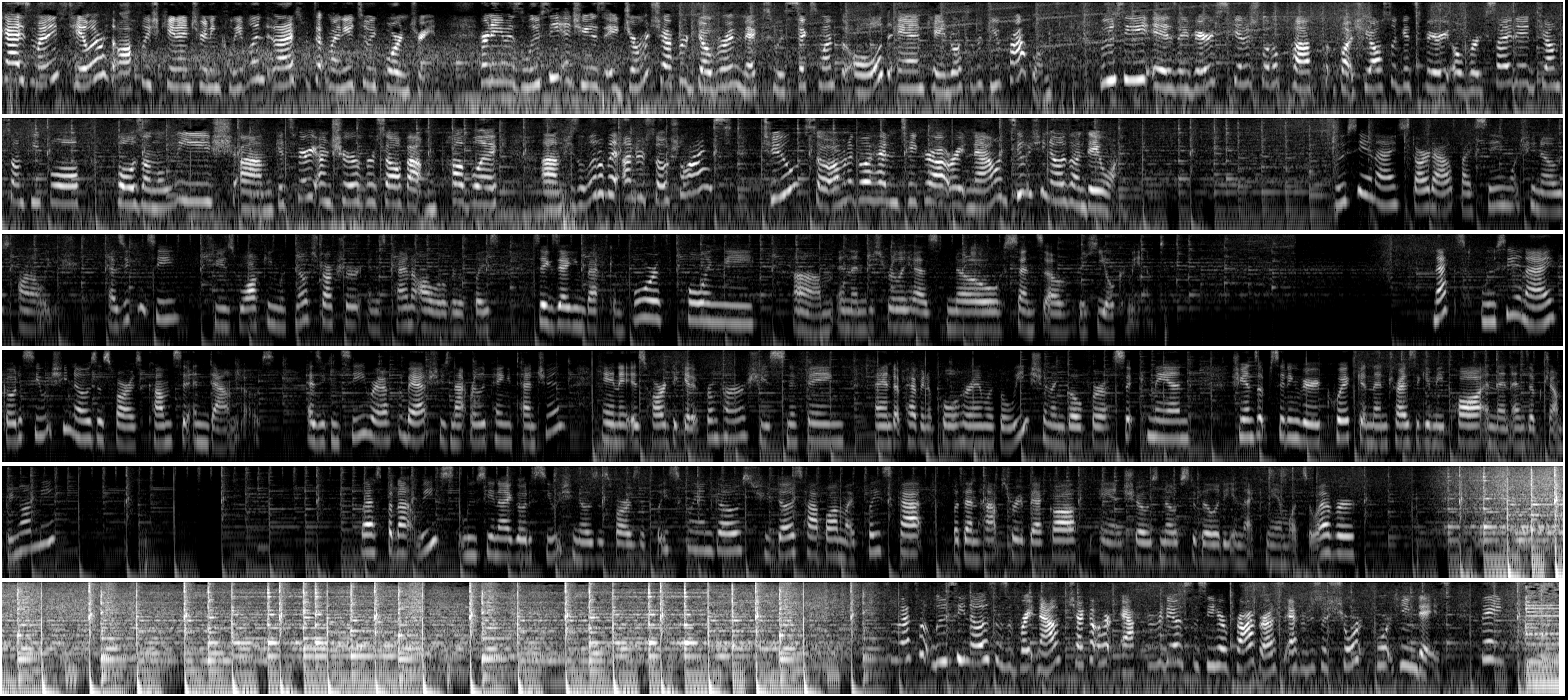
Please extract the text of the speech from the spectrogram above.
Hi guys, my name is Taylor with Off Leash Canine Training Cleveland and I just picked up my new two week board and train. Her name is Lucy and she is a German Shepherd Doberman mix who is six months old and came to us with a few problems. Lucy is a very skittish little pup, but she also gets very overexcited, jumps on people, pulls on the leash, um, gets very unsure of herself out in public. Um, she's a little bit under socialized too, so I'm gonna go ahead and take her out right now and see what she knows on day one. Lucy and I start out by seeing what she knows on a leash. As you can see, she's walking with no structure and is kind of all over the place, zigzagging back and forth, pulling me, um, and then just really has no sense of the heel command. Next, Lucy and I go to see what she knows as far as come, sit, and down goes. As you can see right off the bat, she's not really paying attention and it is hard to get it from her. She's sniffing. I end up having to pull her in with a leash and then go for a sit command. She ends up sitting very quick and then tries to give me paw and then ends up jumping on me. Last but not least, Lucy and I go to see what she knows as far as the place command goes. She does hop on my place cot, but then hops right back off and shows no stability in that command whatsoever. Now. Check out her after videos to see her progress after just a short 14 days. Thanks!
